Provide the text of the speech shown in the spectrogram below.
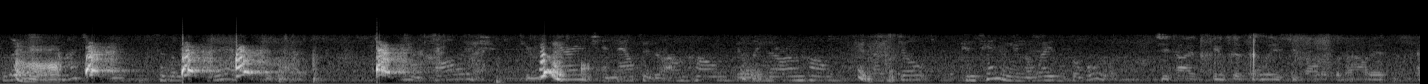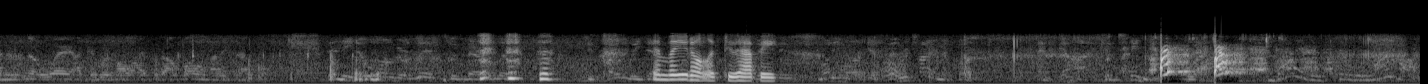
So they took my children to the left dad through college, through marriage, and now through their own home, building their own home. They're still continuing in the ways of the Lord. She tithes consistently. She taught us about it, and there's no way I could live my life without following that example. Cindy no longer lives with very little. She's totally debt Simba, you don't look too happy. money markets, and retirement funds. And God continues to. God has instilled in my heart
